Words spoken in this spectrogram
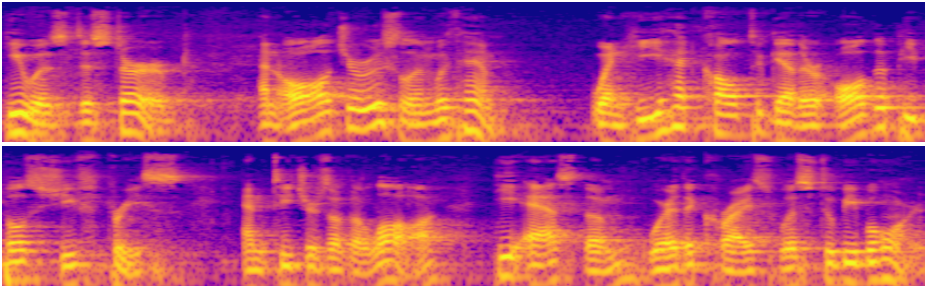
he was disturbed, and all Jerusalem with him. When he had called together all the people's chief priests, and teachers of the law, he asked them where the Christ was to be born.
